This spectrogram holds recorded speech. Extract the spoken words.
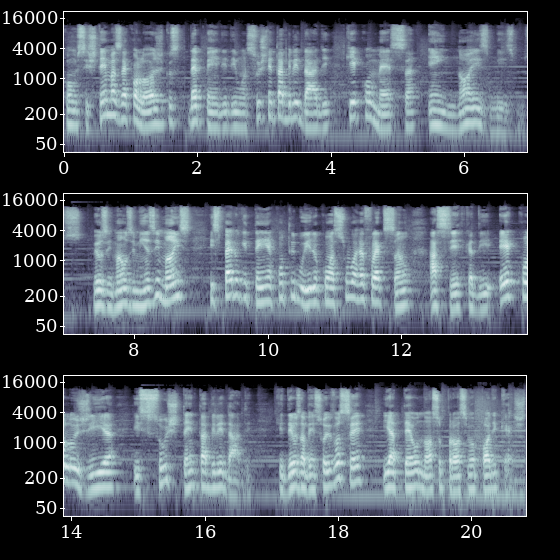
com os sistemas ecológicos depende de uma sustentabilidade que começa em nós mesmos. Meus irmãos e minhas irmãs, espero que tenha contribuído com a sua reflexão acerca de ecologia e sustentabilidade. Que Deus abençoe você e até o nosso próximo podcast.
